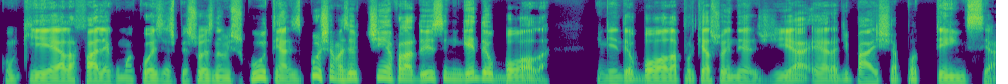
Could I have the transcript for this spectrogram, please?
com que ela fale alguma coisa e as pessoas não escutem, ela diz, puxa, mas eu tinha falado isso e ninguém deu bola. Ninguém deu bola porque a sua energia era de baixa potência.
